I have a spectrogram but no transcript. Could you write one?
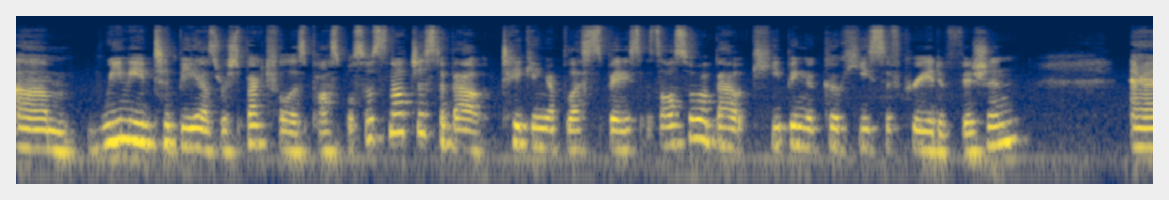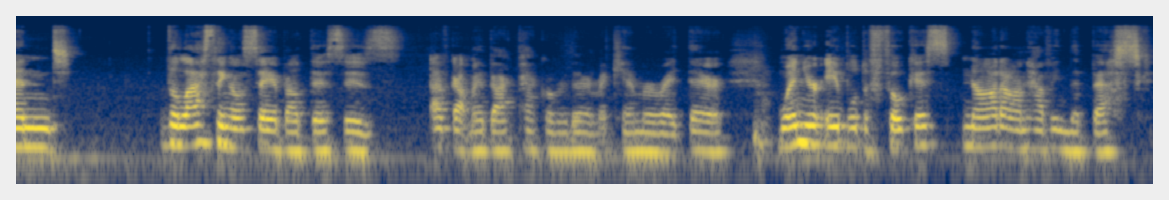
um, we need to be as respectful as possible. So it's not just about taking up less space, it's also about keeping a cohesive creative vision. And the last thing I'll say about this is I've got my backpack over there and my camera right there. When you're able to focus not on having the best,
